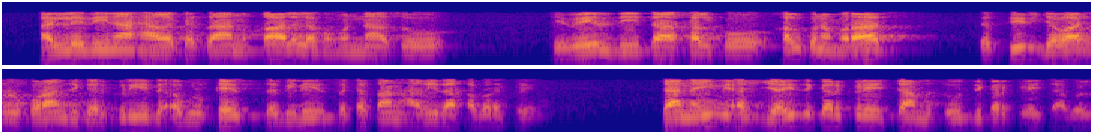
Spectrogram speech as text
الذين هغه کسان قال لهم الناس چې ویل دي تا خلقو خلقو نه مراد تفسیر جواهر القرآن ذکر کړی د ابو القیس سبیلی څخه کسان هغه دا خبره کړې چا نعیم اشجعی ذکر کړی چا مسعود ذکر کړی چا بل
